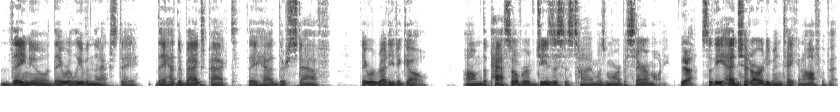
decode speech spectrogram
they knew they were leaving the next day. They had their bags packed, they had their staff, they were ready to go. Um, the Passover of Jesus' time was more of a ceremony. Yeah. So the edge had already been taken off of it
